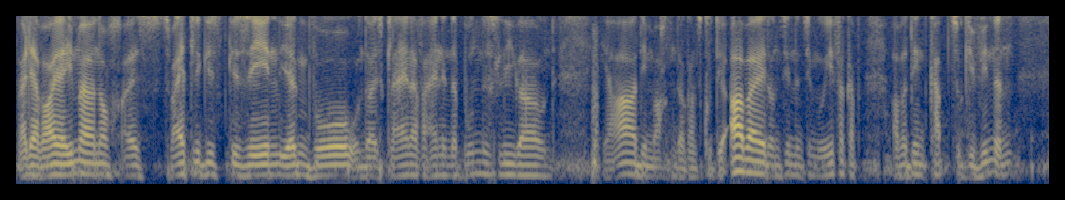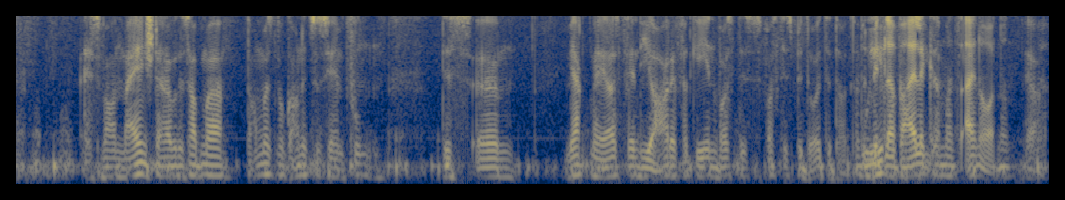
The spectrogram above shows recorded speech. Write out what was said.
Weil der war ja immer noch als Zweitligist gesehen irgendwo und als kleiner Verein in der Bundesliga und ja, die machen da ganz gute Arbeit und sind jetzt im UEFA Cup, aber den Cup zu gewinnen, es war ein Meilenstein, aber das hat man damals noch gar nicht so sehr empfunden. Das ähm, merkt man erst, wenn die Jahre vergehen, was das, was das bedeutet hat. Also mittlerweile kann man es einordnen. Ja. ja.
